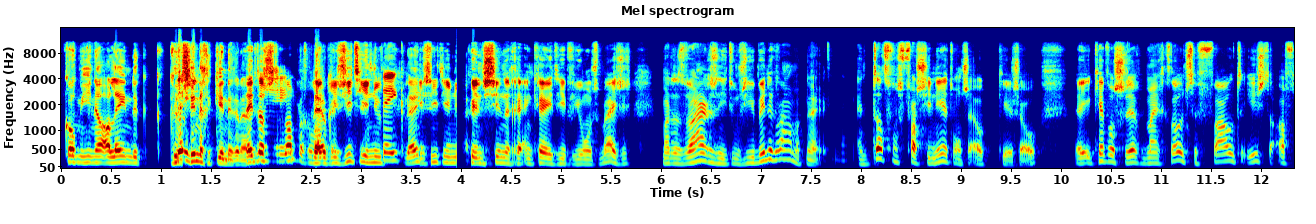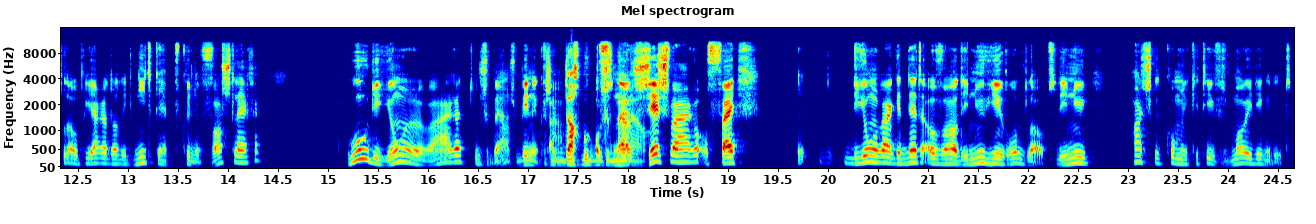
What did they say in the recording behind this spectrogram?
komen hier nou alleen de kunstzinnige kinderen Nee, naar? dat is Nee. grappig, Nee, want je ziet hier nu. Nee. Je ziet hier nu kunstzinnige en creatieve jongens en meisjes, maar dat waren ze niet toen ze hier binnenkwamen. Nee. En dat was, fascineert ons elke keer zo. Eh, ik heb wel eens gezegd, mijn grootste fout is de afgelopen jaren dat ik niet heb kunnen vastleggen hoe de jongeren waren toen ze bij ons binnenkwamen. een dagboek Of moet ze nou houden. zes waren of vijf. Eh, De jongen waar ik het net over had, die nu hier rondloopt, die nu hartstikke communicatief is, mooie dingen doet.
